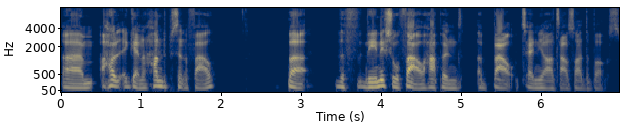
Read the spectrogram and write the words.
um, again, hundred percent a foul, but the the initial foul happened about ten yards outside the box.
